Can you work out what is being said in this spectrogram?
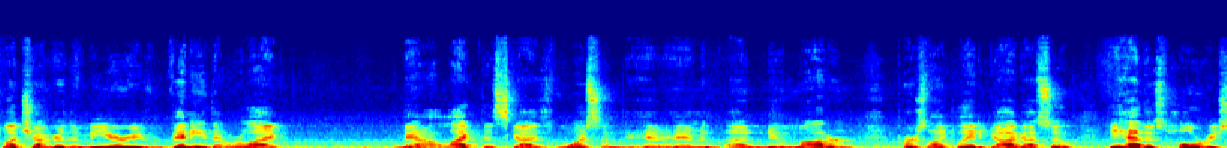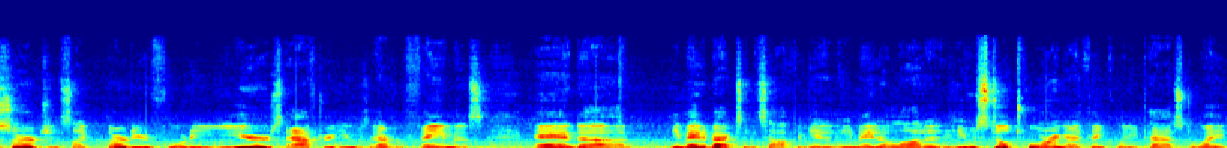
much younger than me or even Vinny that were like, man, I like this guy's voice and him, him and a new modern person like Lady Gaga. So he had this whole resurgence like 30 or 40 years after he was ever famous. And uh, he made it back to the top again. And he made a lot of, he was still touring, I think, when he passed away.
